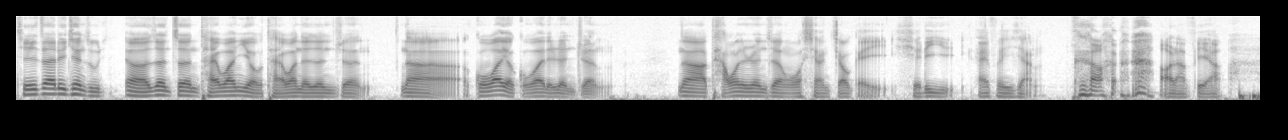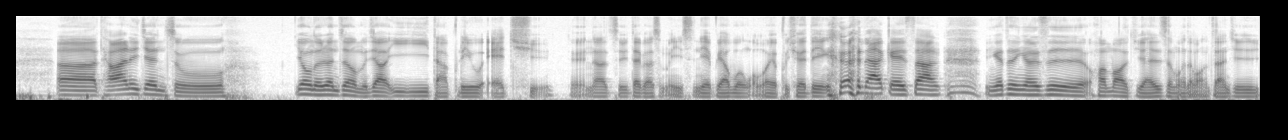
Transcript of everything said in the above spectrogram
其实，在绿建筑呃认证，台湾有台湾的认证。那国外有国外的认证，那台湾的认证，我想交给雪莉来分享。好了，不要。呃，台湾绿建筑用的认证我们叫 EEWH，对，那至于代表什么意思，你也不要问我，我也不确定。大家可以上，应该这应该是环保局还是什么的网站去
